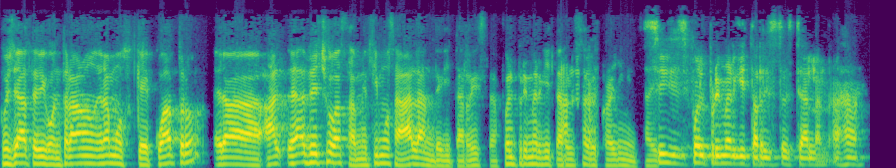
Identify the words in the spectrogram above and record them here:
pues ya te digo, entraron, éramos que cuatro, era, ah, de hecho hasta metimos a Alan de guitarrista, fue el primer guitarrista de Crying Inside. sí, sí, fue el primer guitarrista este Alan, ajá.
